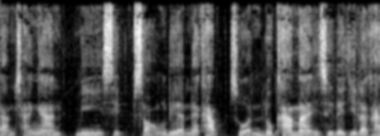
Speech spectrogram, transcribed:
การใช้งานมี 12 เดือนนะครับส่วนลูกค้าใหม่ซื้อได้ที่ราคา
